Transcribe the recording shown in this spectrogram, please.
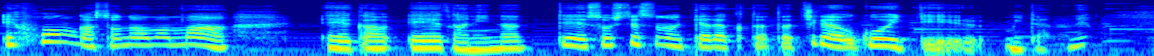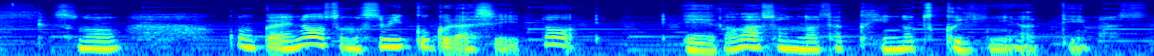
絵本がそのまま映画映画になってそしてそのキャラクターたちが動いているみたいなねその今回のその隅っこ暮らしの映画はそんな作品の作りになっています。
